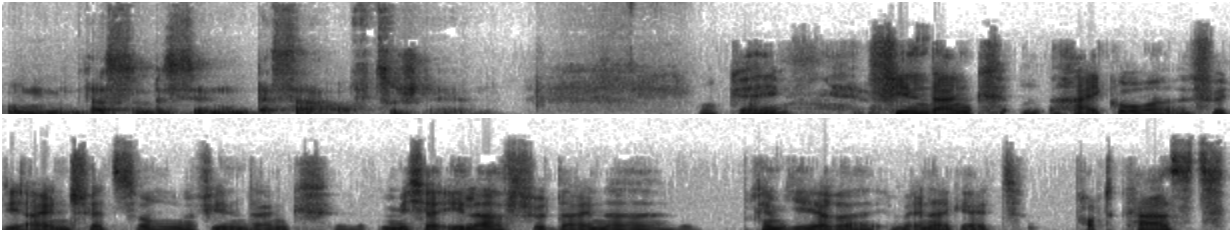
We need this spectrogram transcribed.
um das ein bisschen besser aufzustellen. Okay, vielen Dank, Heiko, für die Einschätzung. Vielen Dank, Michaela, für deine Premiere im Energate Podcast.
